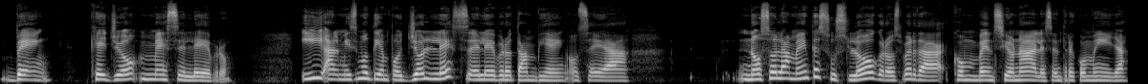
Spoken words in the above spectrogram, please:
ven que yo me celebro y al mismo tiempo yo les celebro también, o sea, no solamente sus logros, ¿verdad? Convencionales, entre comillas,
